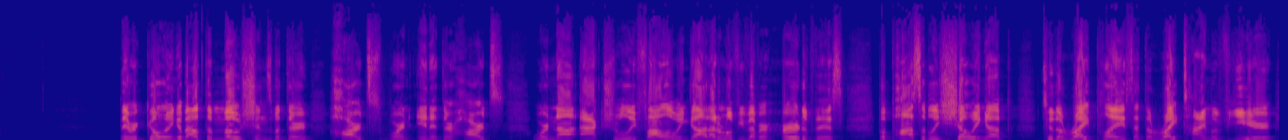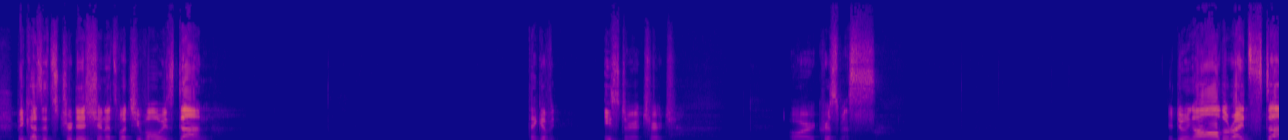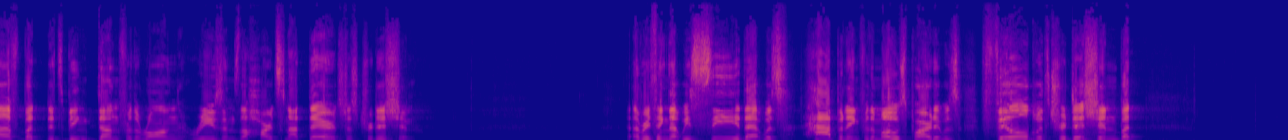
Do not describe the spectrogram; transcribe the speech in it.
They were going about the motions, but their hearts weren't in it. Their hearts were not actually following God. I don't know if you've ever heard of this, but possibly showing up to the right place at the right time of year because it's tradition, it's what you've always done. Think of Easter at church or Christmas. You're doing all the right stuff, but it's being done for the wrong reasons. The heart's not there, it's just tradition. Everything that we see that was happening, for the most part, it was filled with tradition, but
